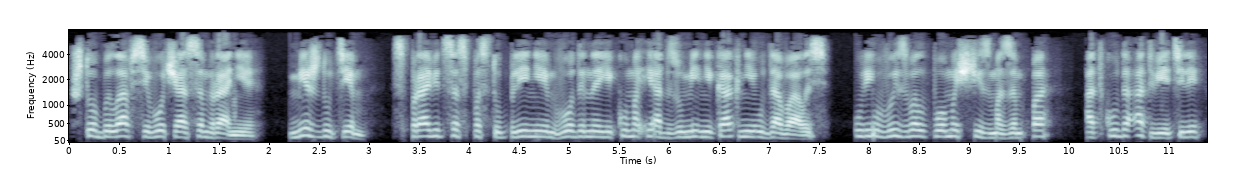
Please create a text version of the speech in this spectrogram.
что была всего часом ранее. Между тем, справиться с поступлением воды на Якума и Адзуми никак не удавалось. Уриу вызвал помощь из Мазампа, откуда ответили,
